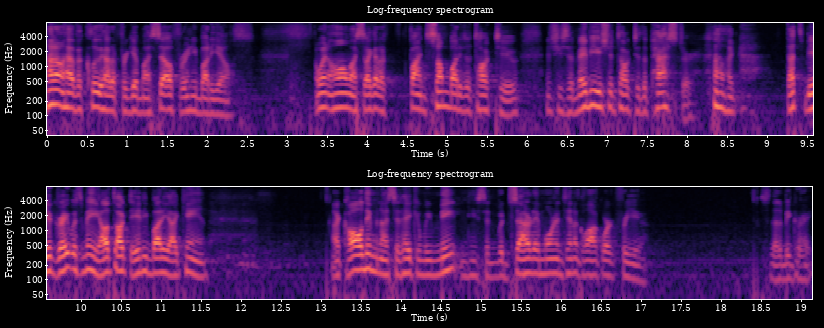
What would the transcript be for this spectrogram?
I don't have a clue how to forgive myself or anybody else. I went home, I said, I got to find somebody to talk to. And she said, Maybe you should talk to the pastor. I'm like, That's be great with me. I'll talk to anybody I can. I called him and I said, Hey, can we meet? And he said, Would Saturday morning, 10 o'clock, work for you? So That'd be great.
